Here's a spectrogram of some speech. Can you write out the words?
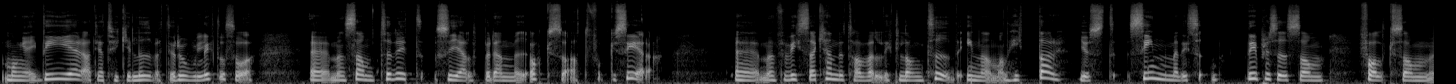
många idéer, att jag tycker livet är roligt och så. Eh, men samtidigt så hjälper den mig också att fokusera. Eh, men för vissa kan det ta väldigt lång tid innan man hittar just sin medicin. Det är precis som folk som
